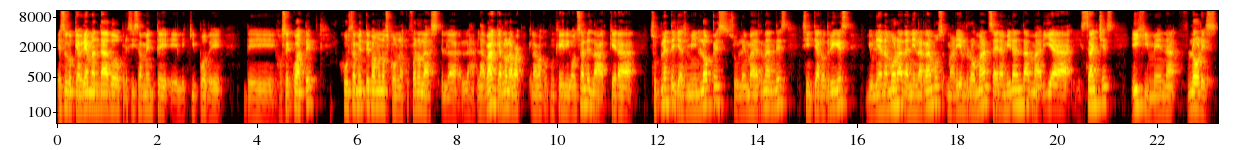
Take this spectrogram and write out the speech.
Esto es lo que habría mandado precisamente el equipo de, José Cuate. Justamente vámonos con la que fueron las, la, banca, ¿no? La, la banca con Heidi González, la arquera suplente, Yasmín López, Zulema Hernández, Cintia Rodríguez, Juliana Mora, Daniela Ramos, Mariel Román, Zaira Miranda, María Sánchez y Jimena Flores.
